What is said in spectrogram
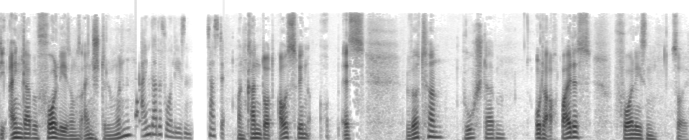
die Eingabe Vorlesungseinstellungen. Eingabe vorlesen. Taste. Man kann dort auswählen, ob es Wörtern, Buchstaben oder auch beides vorlesen soll.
